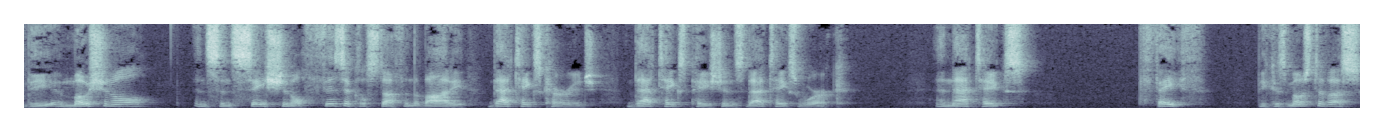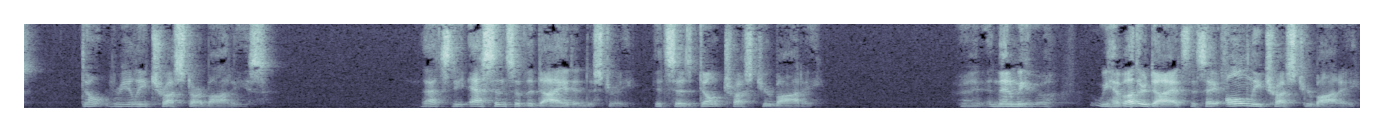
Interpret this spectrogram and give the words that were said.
The emotional and sensational physical stuff in the body, that takes courage, that takes patience, that takes work, and that takes faith because most of us don't really trust our bodies. That's the essence of the diet industry. It says don't trust your body. Right? And then we we have other diets that say only trust your body.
